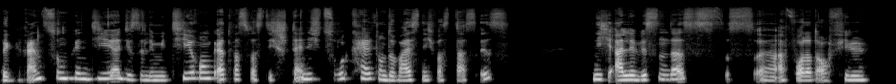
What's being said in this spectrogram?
Begrenzung in dir, diese Limitierung, etwas, was dich ständig zurückhält und du weißt nicht, was das ist. Nicht alle wissen das. Es äh, erfordert auch viel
